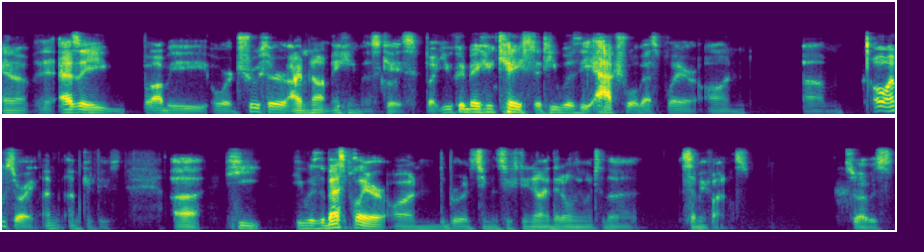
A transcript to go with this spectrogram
and uh, as a Bobby Orr truther, I'm not making this case, but you could make a case that he was the actual best player on. Um, oh, I'm sorry, I'm I'm confused. Uh, he he was the best player on the Bruins team in '69 that only went to the semifinals. So I was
